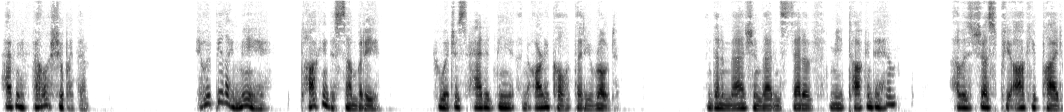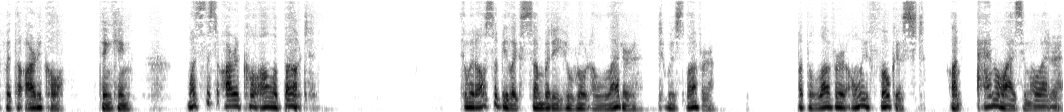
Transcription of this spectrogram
having a fellowship with them. It would be like me talking to somebody who had just handed me an article that he wrote. And then imagine that instead of me talking to him, I was just preoccupied with the article, thinking, what's this article all about? It would also be like somebody who wrote a letter to his lover, but the lover only focused on analyzing the letter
